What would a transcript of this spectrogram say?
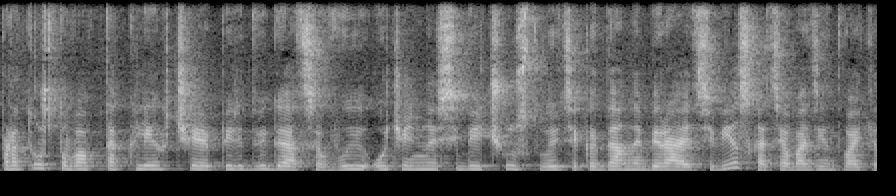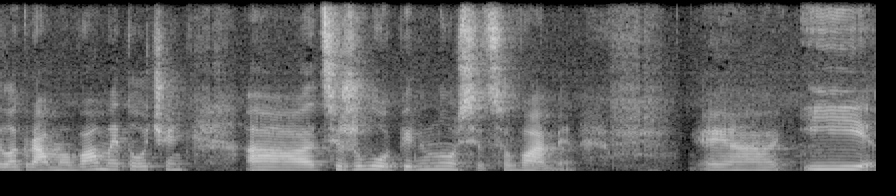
про то, что вам так легче передвигаться. Вы очень на себе чувствуете, когда набираете вес, хотя бы 1-2 килограмма, вам это очень э, тяжело переносится вами. Э, и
